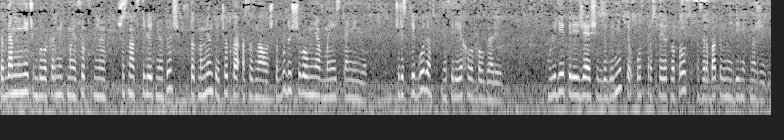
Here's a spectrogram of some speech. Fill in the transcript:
когда мне нечем было кормить мою собственную 16-летнюю дочь, в тот момент я четко осознала, что будущего у меня в моей стране нет. Через три года я переехала в Болгарию. У людей, переезжающих за границу, остро встает вопрос о зарабатывании денег на жизнь.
